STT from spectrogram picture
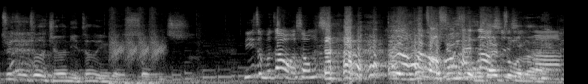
最近真的觉得你真的有点松弛。你怎么知道我松弛？哎，这 你的造型是我在做的。吗？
